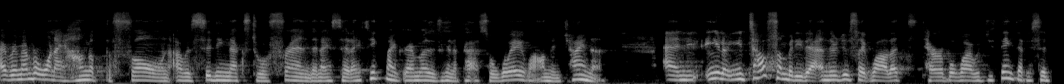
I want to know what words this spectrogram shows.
I remember when I hung up the phone, I was sitting next to a friend and I said, I think my grandmother's going to pass away while I'm in China. And, you know, you tell somebody that and they're just like, wow, that's terrible. Why would you think that? I said,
